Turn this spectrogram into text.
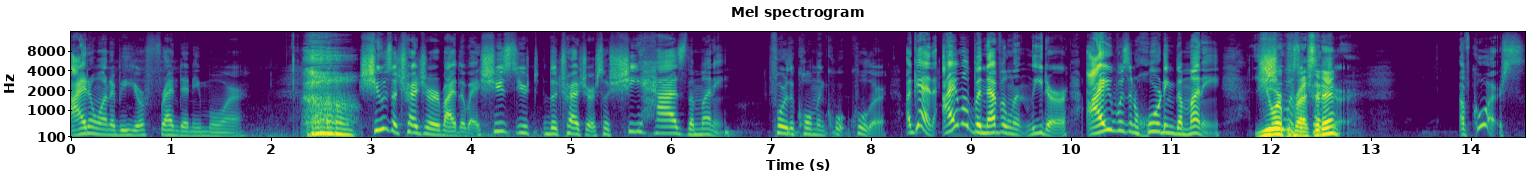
I don't want to be your friend anymore. she was a treasurer, by the way. She's your, the treasurer, so she has the money for the Coleman coo- cooler. Again, I'm a benevolent leader. I wasn't hoarding the money. You She were president? Of course.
